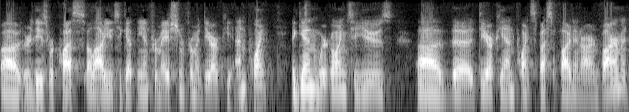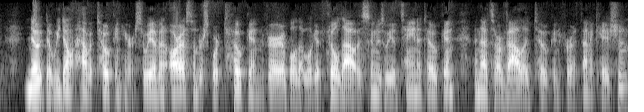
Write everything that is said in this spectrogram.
uh, or these requests allow you to get the information from a DRP endpoint. Again, we're going to use uh, the DRP endpoint specified in our environment. Note that we don't have a token here. So we have an rs underscore token variable that will get filled out as soon as we obtain a token, and that's our valid token for authentication.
